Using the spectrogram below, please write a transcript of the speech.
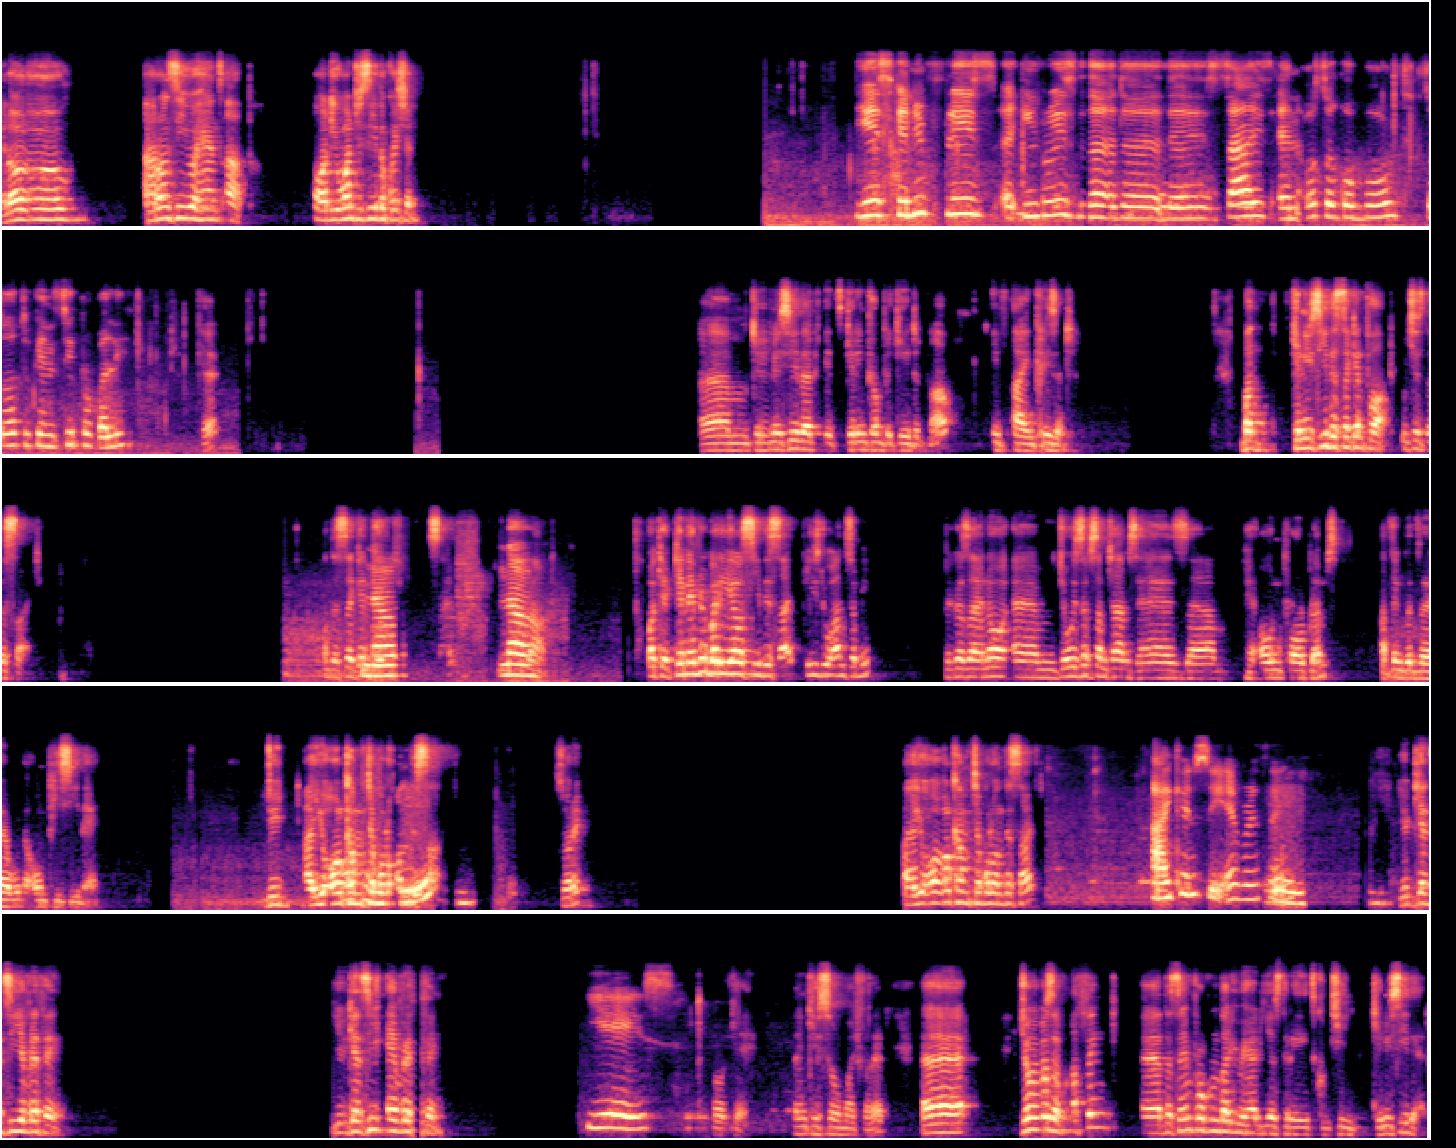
Hello? I don't see your hands up. Or do you want to see the question? Yes, can you please uh, increase the, the, the size and also go bold so that you can see properly? Okay. Um, can you see that it's getting complicated now if I increase it? But can you see the second part, which is the side? On the second No. page, side, No, round. Okay, can everybody else see this side? Please do answer me. Because I know um, Joseph sometimes has um, her own problems, I think with the with the own PC there. Do you- are you all comfortable on this side? Sorry? Are you all comfortable on this side? I can see everything. You can see everything. You can see everything. Yes. Okay, thank you so much for that. Uh, Joseph, I think uh, the same problem that you had yesterday, it's continuing. Can you see that?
